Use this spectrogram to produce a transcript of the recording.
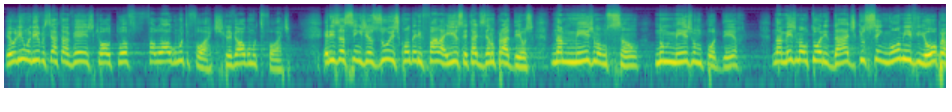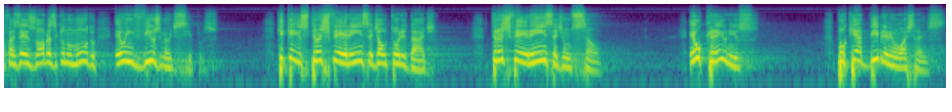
Eu li um livro certa vez que o autor falou algo muito forte, escreveu algo muito forte. Ele diz assim: Jesus, quando ele fala isso, ele está dizendo para Deus, na mesma unção, no mesmo poder, na mesma autoridade que o Senhor me enviou para fazer as obras aqui no mundo, eu envio os meus discípulos. O que, que é isso? Transferência de autoridade, transferência de unção. Eu creio nisso, porque a Bíblia me mostra isso.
